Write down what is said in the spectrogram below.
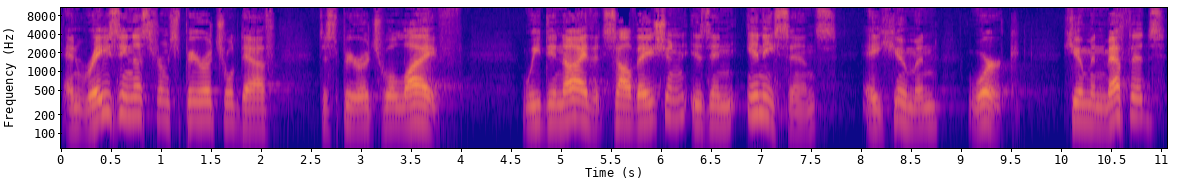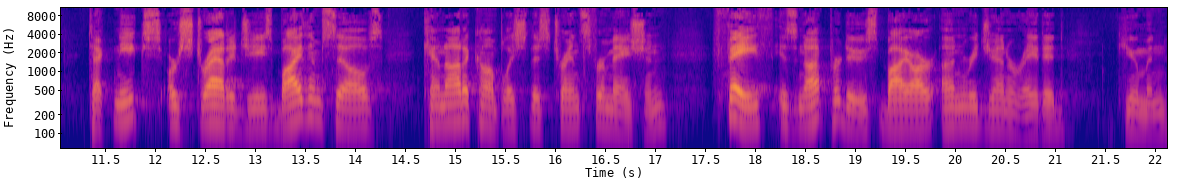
and raising us from spiritual death to spiritual life. We deny that salvation is in any sense a human work. Human methods, techniques, or strategies by themselves cannot accomplish this transformation. Faith is not produced by our unregenerated human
